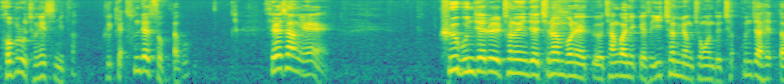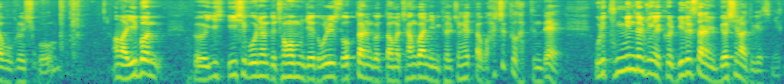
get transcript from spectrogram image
법으로 정했습니까? 그렇게 손댈 수 없다고? 세상에 그 문제를 저는 이제 지난번에 그 장관님께서 2,000명 정원도 처- 혼자 했다고 그러시고 아마 이번 그 25년도 정원 문제도 올릴 수 없다는 것도 아마 장관님이 결정했다고 하실 것 같은데 우리 국민들 중에 그걸 믿을 사람이 몇이나 되겠습니까?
